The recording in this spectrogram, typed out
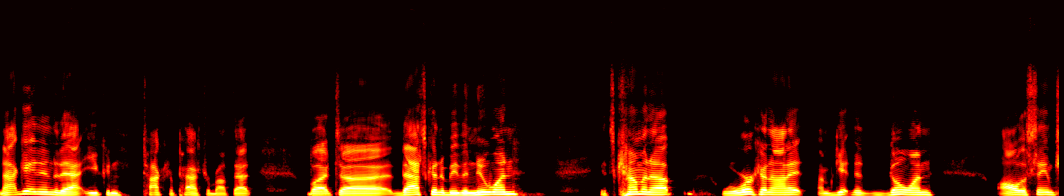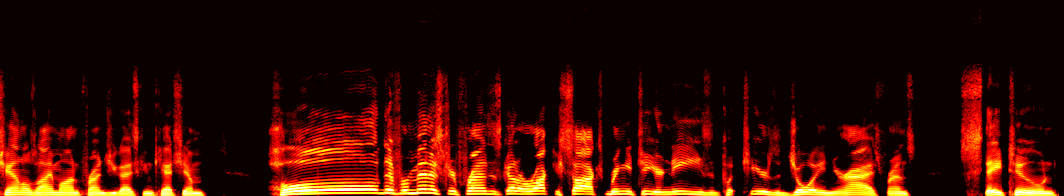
Not getting into that. You can talk to Pastor about that. But uh, that's going to be the new one. It's coming up. We're working on it. I'm getting it going. All the same channels I'm on, friends. You guys can catch him Whole different ministry, friends. It's got to rock your socks, bring you to your knees, and put tears of joy in your eyes, friends. Stay tuned.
